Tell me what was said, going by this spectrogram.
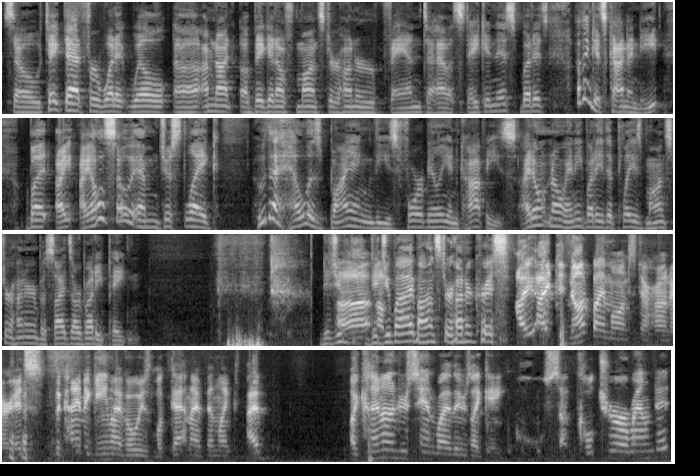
So take that for what it will. Uh, I'm not a big enough Monster Hunter fan to have a stake in this, but it's I think it's kind of neat. But I, I also am just like, who the hell is buying these four million copies? I don't know anybody that plays Monster Hunter besides our buddy Peyton. Did you Uh, did you buy Monster Hunter, Chris? I, I did not buy Monster Hunter. It's the kind of game I've always looked at, and I've been like, I, I kind of understand why there's like a whole subculture around it.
